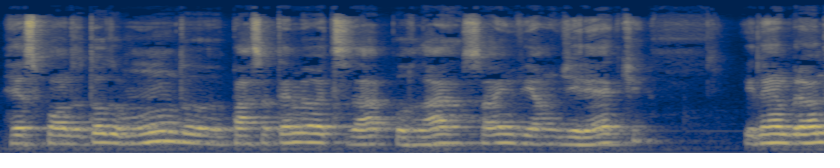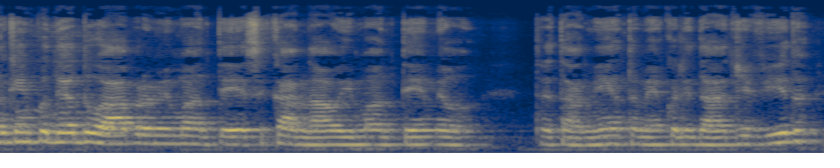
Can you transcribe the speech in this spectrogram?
Respondo todo mundo, passo até meu WhatsApp por lá, só enviar um direct. E lembrando, quem puder doar para me manter esse canal e manter meu tratamento, minha qualidade de vida,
